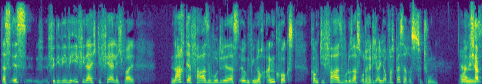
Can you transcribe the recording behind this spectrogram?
das ist für die WWE vielleicht gefährlich, weil nach der Phase, wo du dir das irgendwie noch anguckst, kommt die Phase, wo du sagst, oh, da hätte ich eigentlich auch was Besseres zu tun. Ja, und ich habe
